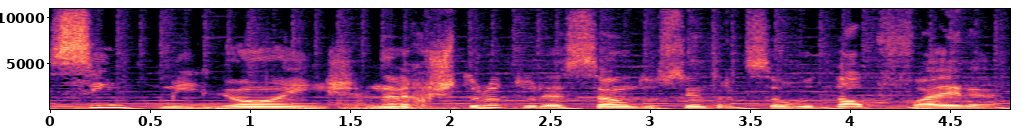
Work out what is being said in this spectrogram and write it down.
5 milhões na reestruturação do Centro de Saúde de Albufeira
